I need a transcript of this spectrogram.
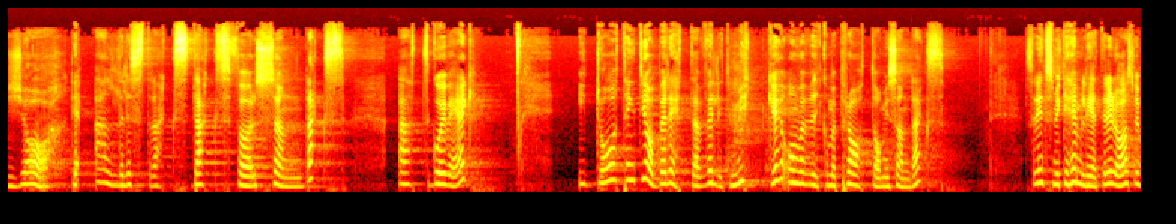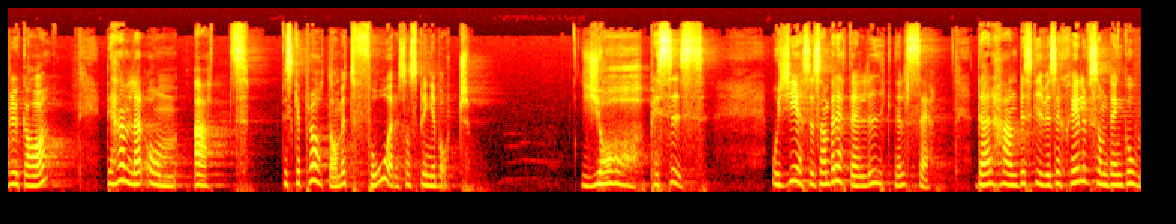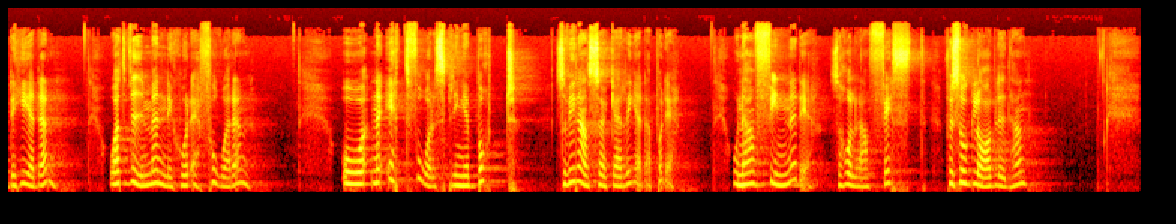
Ja, det är alldeles strax dags för söndags att gå iväg. Idag tänkte jag berätta väldigt mycket om vad vi kommer prata om i söndags. Så det är inte så mycket hemligheter idag som vi brukar ha. Det handlar om att vi ska prata om ett får som springer bort. Ja, precis. Och Jesus han berättar en liknelse där han beskriver sig själv som den gode heden och att vi människor är fåren. Och när ett får springer bort så vill han söka reda på det. Och när han finner det så håller han fest, för så glad blir han.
